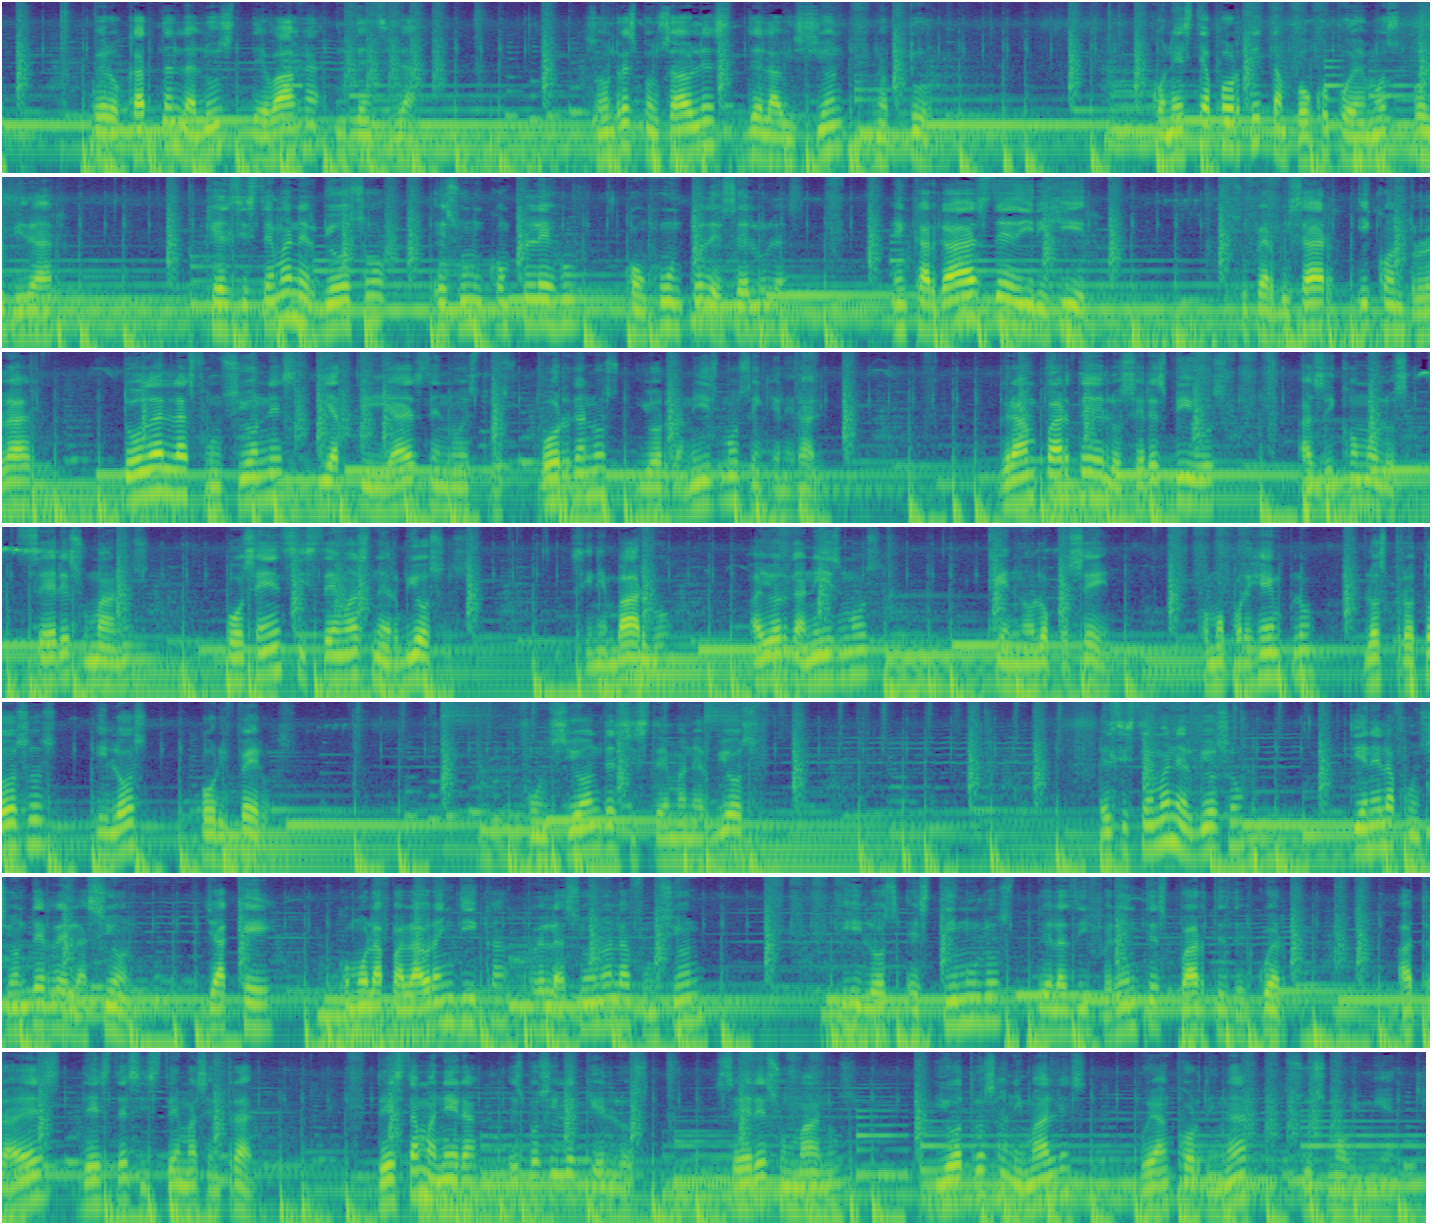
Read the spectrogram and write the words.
pero captan la luz de baja intensidad. Son responsables de la visión nocturna. Con este aporte tampoco podemos olvidar que el sistema nervioso es un complejo conjunto de células encargadas de dirigir, supervisar y controlar todas las funciones y actividades de nuestros órganos y organismos en general. Gran parte de los seres vivos, así como los seres humanos, poseen sistemas nerviosos. Sin embargo, hay organismos que no lo poseen, como por ejemplo los protosos y los poríferos. Función del sistema nervioso. El sistema nervioso tiene la función de relación, ya que, como la palabra indica, relaciona la función y los estímulos de las diferentes partes del cuerpo a través de este sistema central. De esta manera es posible que los seres humanos y otros animales puedan coordinar sus movimientos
